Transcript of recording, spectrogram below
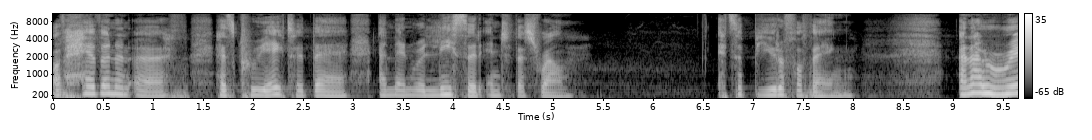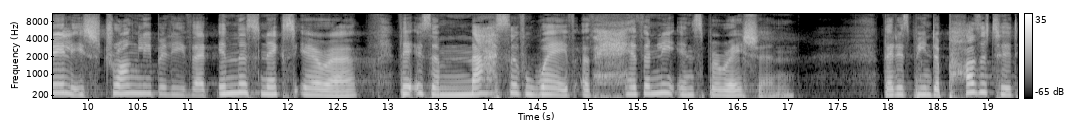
of heaven and earth has created there and then release it into this realm. It's a beautiful thing. And I really strongly believe that in this next era, there is a massive wave of heavenly inspiration that is being deposited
